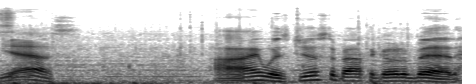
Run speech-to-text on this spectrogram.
Yes. I was just about to go to bed.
